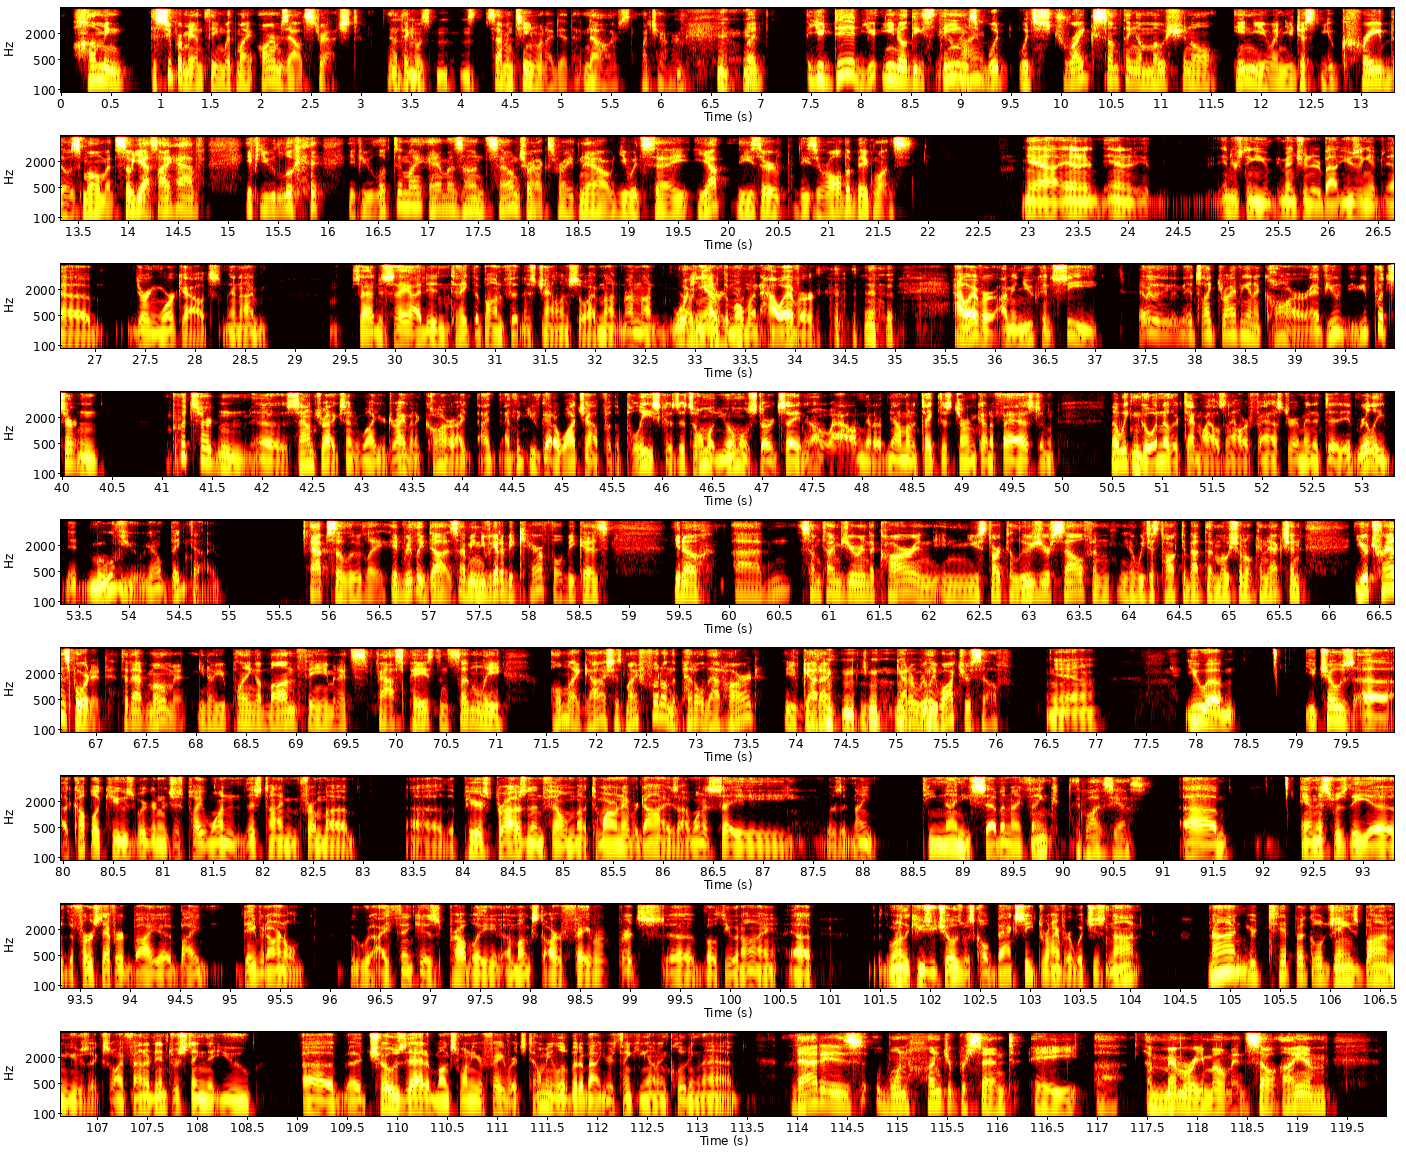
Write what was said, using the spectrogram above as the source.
humming the Superman theme with my arms outstretched. I think I was mm-hmm. 17 when I did that. No, I was much younger. but you did. You you know these themes right. would would strike something emotional in you, and you just you crave those moments. So yes, I have. If you look if you looked at my Amazon soundtracks right now, you would say, "Yep, these are these are all the big ones." Yeah, and and interesting you mentioned it about using it uh, during workouts, and I'm sad to say I didn't take the Bond Fitness Challenge, so I'm not I'm not working out at the moment. However, however, I mean you can see it's like driving in a car. If you you put certain put certain uh, soundtracks in while you're driving a car, I, I, I think you've got to watch out for the police because it's almost you almost start saying, oh wow, I'm gonna you know, I'm gonna take this turn kind of fast and now we can go another 10 miles an hour faster. I mean, it it really it moves you, you know, big time. Absolutely, it really does. I mean, you've got to be careful because you know, um, sometimes you're in the car and, and you start to lose yourself. And, you know, we just talked about the emotional connection you're transported to that moment. You know, you're playing a Bond theme and it's fast paced, and suddenly, oh my gosh, is my foot on the pedal that hard? You've got to you've got to really watch yourself. Yeah, you um you chose uh, a couple of cues. We're going to just play one this time from uh, uh, the Pierce Brosnan film uh, Tomorrow Never Dies. I want to say was it 1997? I think it was. Yes. Um, and this was the uh, the first effort by uh, by David Arnold who I think is probably amongst our favorites, uh, both you and I. Uh, one of the cues you chose was called Backseat Driver, which is not not your typical James Bond music. So I found it interesting that you uh, uh chose that amongst one of your favorites. Tell me a little bit about your thinking on including that. That is 100% a uh, a memory moment. So I am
